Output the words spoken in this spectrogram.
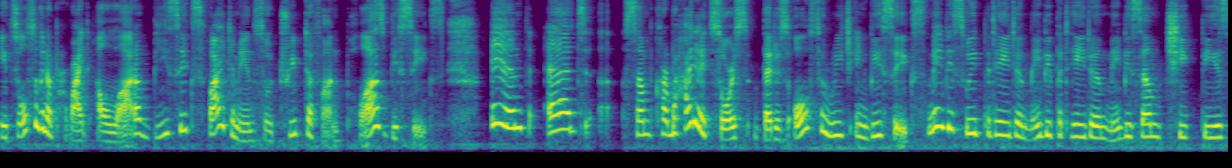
it's also going to provide a lot of B6 vitamins, so tryptophan plus B6, and add some carbohydrate source that is also rich in B6. Maybe sweet potato, maybe potato, maybe some chickpeas,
